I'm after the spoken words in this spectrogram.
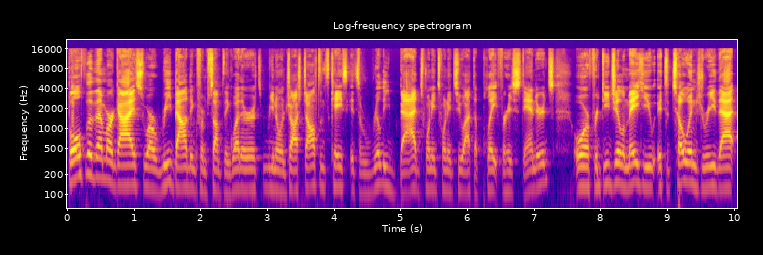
Both of them are guys who are rebounding from something, whether it's, you know, in Josh Donaldson's case, it's a really bad 2022 at the plate for his standards, or for DJ LeMahieu, it's a toe injury that,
